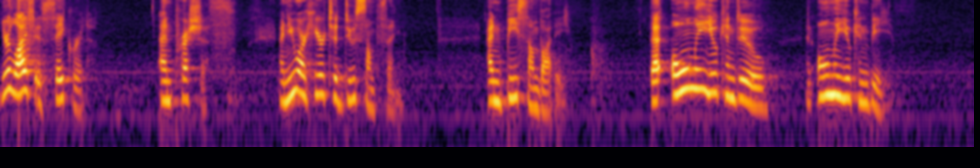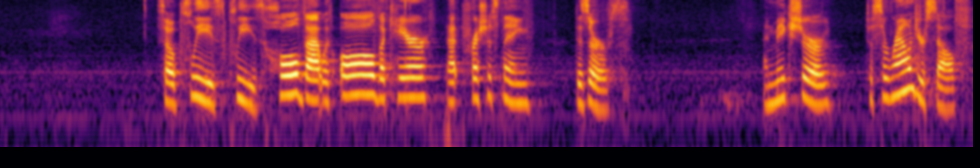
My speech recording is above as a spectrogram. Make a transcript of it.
your life is sacred and precious, and you are here to do something and be somebody that only you can do and only you can be. So please, please hold that with all the care that precious thing deserves. And make sure to surround yourself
